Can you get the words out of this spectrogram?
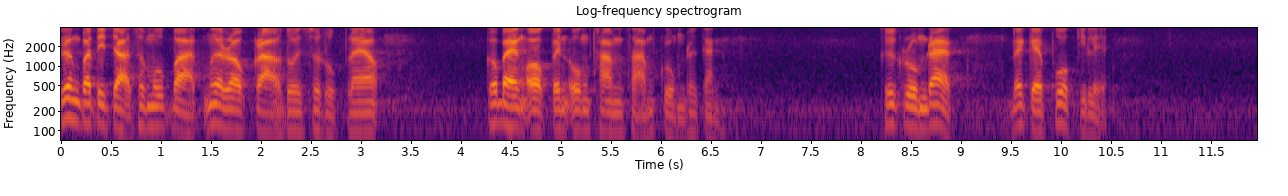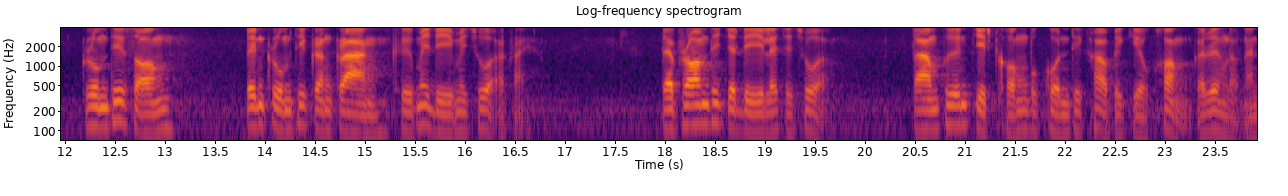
เรื่องปฏิจจสมุปบาทเมื่อเรากล่าวโดยสรุปแล้ว ก็แบ่งออกเป็นองค์ธรรมสามกลุ่มด้วยกัน คือกลุ่มแรกได้แก่พวกกิเลส กลุ่มที่สองเป็นกลุ่มที่กลางๆ คือไม่ดีไม่ชั่วอะไร แต่พร้อมที่จะดีและจะชั่ว ตามพื้นจิตของบุคคลที่เข้าไปเกี่ยวข้องกับเรื่องเหล่านั้น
